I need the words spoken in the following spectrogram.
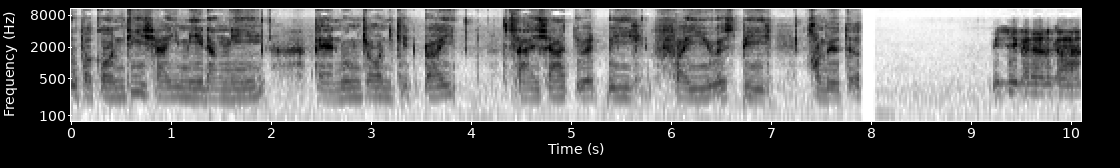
อุปกรณ์ที่ใช้มีดังนี้ แผนวงจรคิดไบรท์สายชาร์จ USB ไฟ USB คอมพิวเตอร์ วิธีการดำเนินการ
